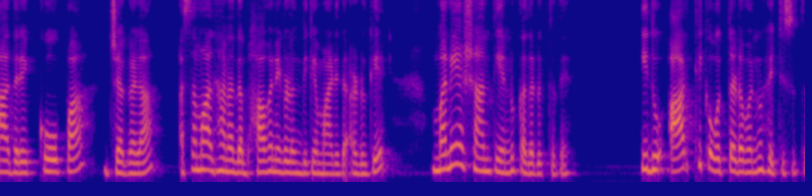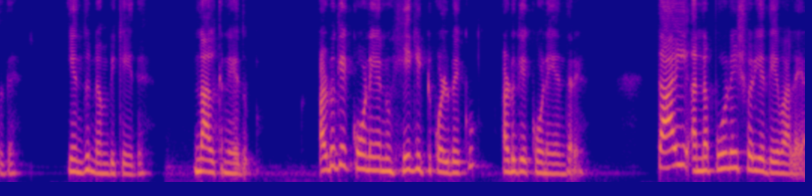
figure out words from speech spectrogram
ಆದರೆ ಕೋಪ, ಜಗಳ, ಅಸಮಾಧಾನದ ಭಾವನೆಗಳೊಂದಿಗೆ ಮಾಡಿದ ಅಡುಗೆ ಮನೆಯ ಶಾಂತಿಯನ್ನು ಕದಡುತ್ತದೆ. ಇದು ಆರ್ಥಿಕ ಒತ್ತಡವನ್ನು ಹೆಚ್ಚಿಸುತ್ತದೆ ಎಂದು ನಂಬಿಕೆ ಇದೆ. ನಾಲ್ಕನೆಯದು, ಅಡುಗೆ ಕೋಣೆಯನ್ನು ಹೇಗಿಟ್ಟುಕೊಳ್ಬೇಕು? ಅಡುಗೆ ಕೋಣೆ ಎಂದರೆ ತಾಯಿ ಅನ್ನಪೂರ್ಣೇಶ್ವರಿಯ ದೇವಾಲಯ.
